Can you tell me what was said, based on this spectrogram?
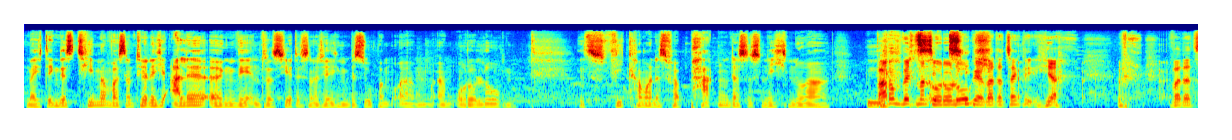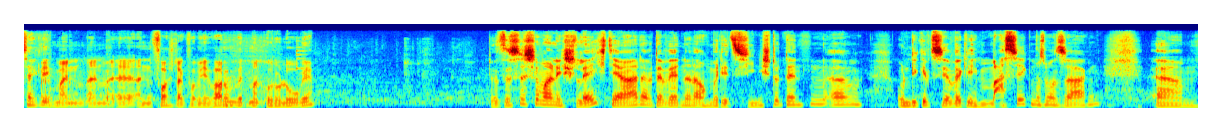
Na, Ich denke, das Thema, was natürlich alle irgendwie interessiert, ist natürlich ein Besuch beim ähm, ähm, Urologen. Jetzt, wie kann man das verpacken, dass es nicht nur. Warum wird man 70 Urologe? War tatsächlich, ja, war tatsächlich mein, mein, äh, ein Vorschlag von mir. Warum wird man Urologe? Das ist schon mal nicht schlecht, ja. Da, da werden dann auch Medizinstudenten ähm, und die gibt es ja wirklich massig, muss man sagen. Ähm,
